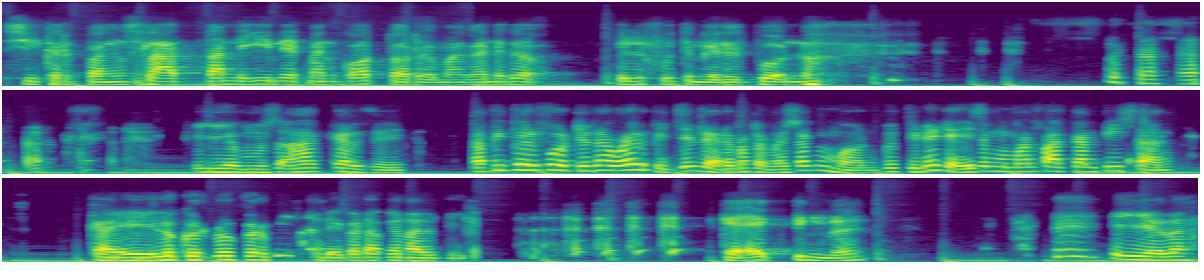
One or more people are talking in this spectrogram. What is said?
si gerbang selatan ini net main kotor ya makanya kok Foden gak dilebokno. Iya, masuk akal sih. Tapi Phil Foden awalnya lebih kecil daripada Mason Mount. Kudune dia bisa memanfaatkan pisan. Kayak lugur-lugur pisan deh kotak penalti. Kayak acting lah. Iyalah.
